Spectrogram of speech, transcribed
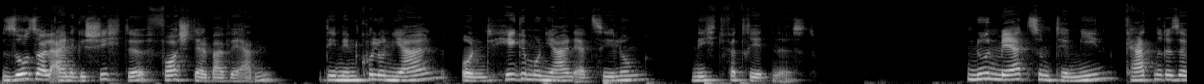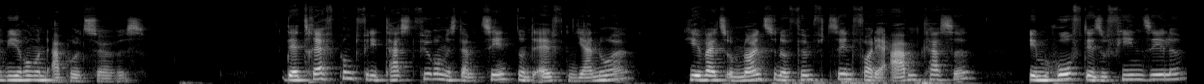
So soll eine Geschichte vorstellbar werden, die in den kolonialen und hegemonialen Erzählungen nicht vertreten ist. Nun mehr zum Termin, Kartenreservierung und Abholservice. Der Treffpunkt für die Tastführung ist am 10. und 11. Januar, jeweils um 19.15 Uhr vor der Abendkasse, im Hof der Sophienseele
